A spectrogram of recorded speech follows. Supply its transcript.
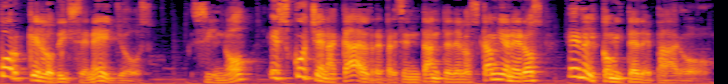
porque lo dicen ellos. Si no, escuchen acá al representante de los camioneros en el comité de paro.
